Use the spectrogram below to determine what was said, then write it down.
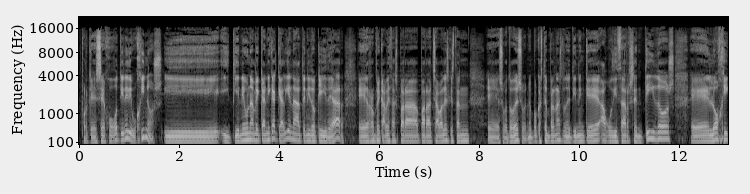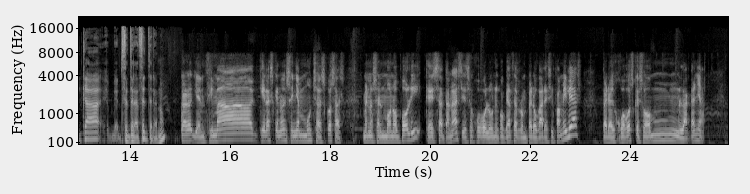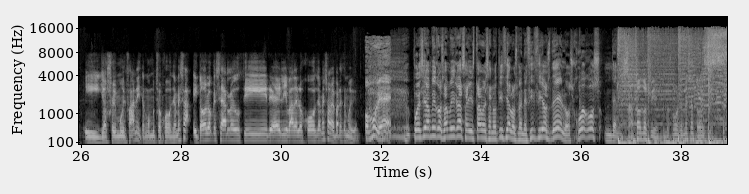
Porque ese juego tiene dibujinos y, y tiene una mecánica que alguien ha tenido que idear. Eh, rompecabezas para, para chavales que están, eh, sobre todo eso, en épocas tempranas donde tienen que agudizar sentidos, eh, lógica, etcétera, etcétera, ¿no? Claro, y encima, quieras que no, enseñan muchas cosas, menos el Monopoly, que es Satanás, y ese juego lo único que hace es romper hogares y familias, pero hay juegos que son la caña. Y yo soy muy fan y tengo muchos juegos de mesa, y todo lo que sea reducir el IVA de los juegos de mesa me parece muy bien. Pues sí, amigos, amigas, ahí estaba esa noticia, los beneficios de los juegos de mesa. Todos bien, los juegos de mesa, todos bien.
